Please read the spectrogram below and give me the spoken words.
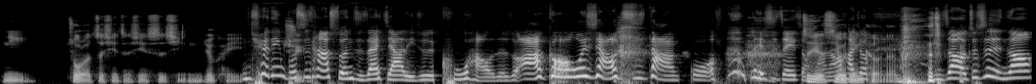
你做了这些这些事情，你就可以你。确定不是他孙子在家里就是哭嚎着说阿公我想要吃糖果，类似这种吗？这也是有点可能，你知道，就是你知道，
